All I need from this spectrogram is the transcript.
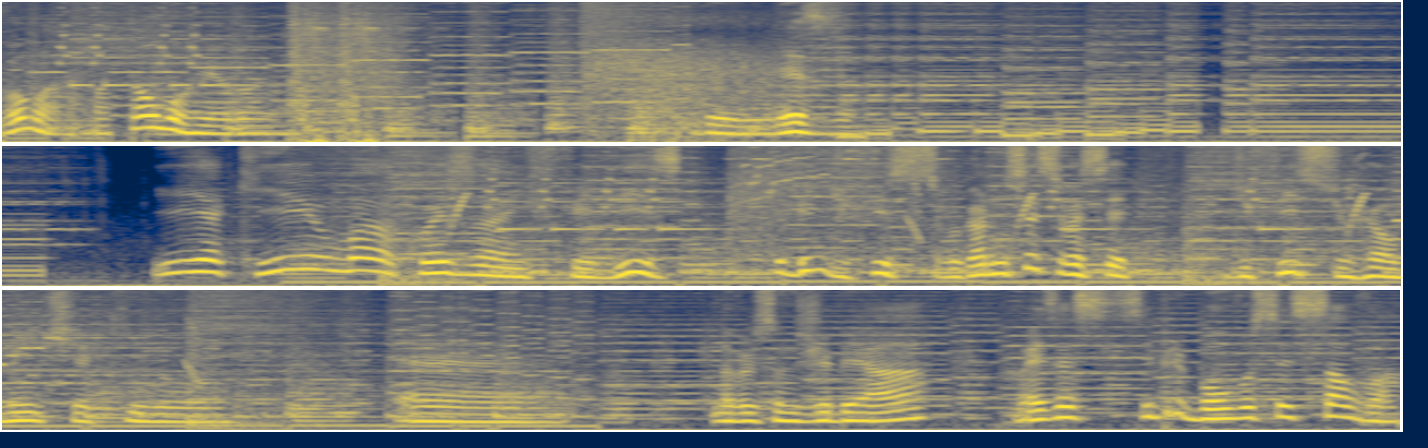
Vamos lá, matar ou morrer agora? Beleza. E aqui uma coisa infeliz, que é bem difícil esse lugar. Não sei se vai ser difícil realmente aqui no... É, na versão do GBA, mas é sempre bom você salvar.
